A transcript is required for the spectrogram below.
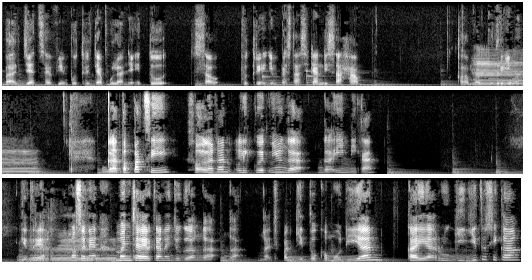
budget saving Putri tiap bulannya itu Putri investasikan di saham kalau menurut Putri gimana? Hmm, Nggak tepat sih, soalnya kan liquidnya nggak nggak ini kan, gitu ya. Maksudnya Hmm. mencairkannya juga nggak nggak nggak cepat gitu. Kemudian kayak rugi gitu sih Kang.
